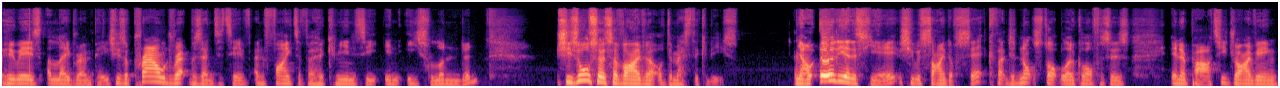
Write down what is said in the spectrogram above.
who is a Labour MP. She's a proud representative and fighter for her community in East London. She's also a survivor of domestic abuse. Now, earlier this year, she was signed off sick. That did not stop local officers in her party driving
